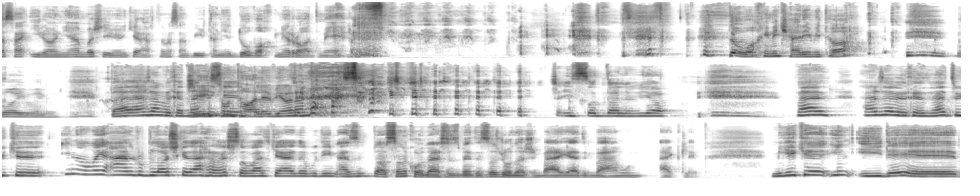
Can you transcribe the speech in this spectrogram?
مثلا ایرانی هم باشه ایرانی که رفته مثلا بریتانیا دواخینه رادمهر. دواخینه کریمی تار وای وای وای. بعد ازم به خدمت جیسون که طالبیان هم جیسون دالویار من عرض به خدمت تو که این آقای اندرو بلاش که در راهش صحبت کرده بودیم از این داستان کدورسز بتسا جداشیم برگردیم به همون اکلیپ میگه که این ایده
